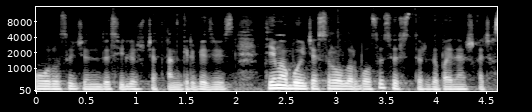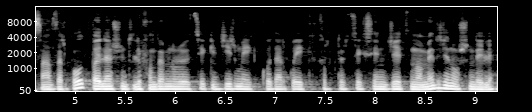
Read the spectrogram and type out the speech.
оорусу жөнүндө сүйлөшүп жаткан киргизебиз тема боюнча суроолор болсо сөзсүз түрдө байланышка чыксаңыздар болот байланышуунун телефондору ноль отуз эки жыйырма эки код аркылуу эки кырк төрт сексен жети номери жана ошондой эле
